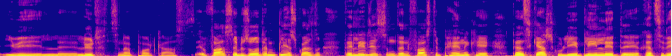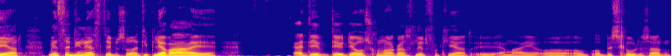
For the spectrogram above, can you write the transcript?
I vil øh, lytte til den her podcast. Øh, første episode, den bliver sgu altid... Det er lidt ligesom den første pandekage. Den skal sgu lige blive lidt øh, retarderet. Men så de næste episoder, de bliver bare... Øh, ja, det, det, det var sgu nok også lidt forkert øh, af mig at, at, at beskrive det sådan.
